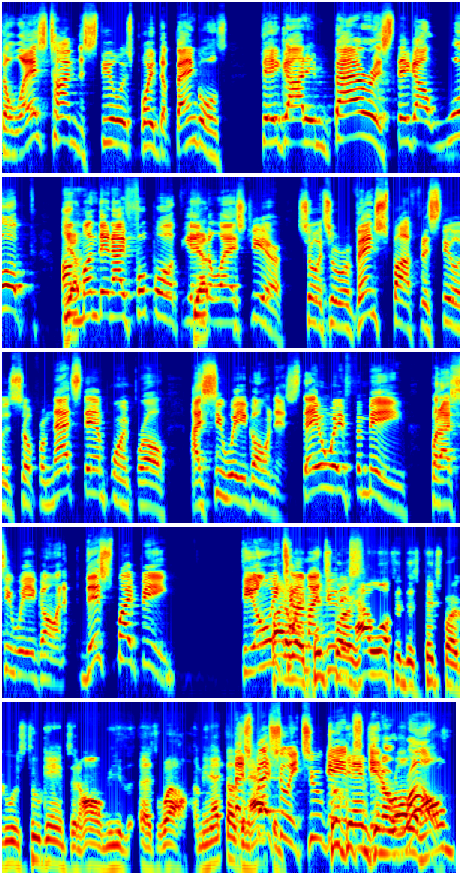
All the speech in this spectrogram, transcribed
the last time the Steelers played the Bengals, they got embarrassed. They got whooped on Yep. Monday Night Football at the end Yep. of last year. So it's a revenge spot for the Steelers. So from that standpoint, bro, I see where you're going there. Stay away from me, but I see where you're going. This might be the only By the way, time I do this. How often does Pittsburgh lose two games at home as well? I mean, that doesn't. Especially two two games games in in a row, row at home.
